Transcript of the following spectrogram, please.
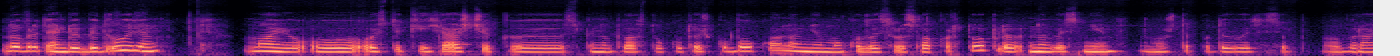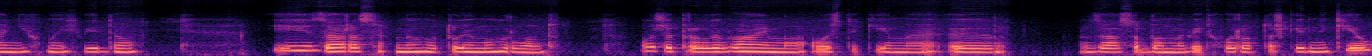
Добрий день, любі друзі. Маю ось такий ящик е, з пінопласту куточку балкону. В ньому колись росла картопля навесні. Можете подивитися в ранніх моїх відео. І зараз ми готуємо ґрунт. Отже, проливаємо ось такими е, засобами від хвороб та шкідників.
